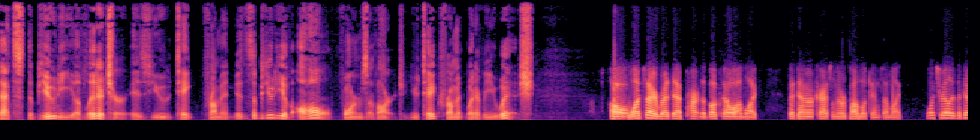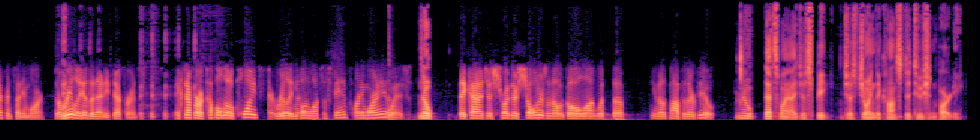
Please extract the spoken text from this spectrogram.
That's the beauty of literature is you take from it. It's the beauty of all forms of art. You take from it whatever you wish. Oh, once I read that part of the book, though, I'm like, the Democrats and the Republicans. I'm like, what's really the difference anymore? There really isn't any difference, except for a couple little points that really no one wants to stand for anymore, anyways. Nope, They kind of just shrug their shoulders and they'll go along with the, you know, the popular view. nope. That's why I just speak, just joined the Constitution Party.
